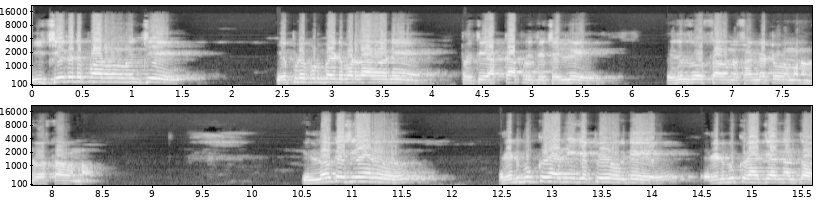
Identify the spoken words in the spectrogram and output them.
ఈ చీకటి పాలన నుంచి ఎప్పుడెప్పుడు బయటపడదామని ప్రతి అక్క ప్రతి చెల్లి ఎదురు చూస్తా ఉన్న సంఘటనలు మనం చూస్తూ ఉన్నాం. ఈ లోకేష్ గారు రెడ్ బుక్ అని చెప్పి ఒకటి రెడ్ బుక్ రాజ్యాంగంతో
